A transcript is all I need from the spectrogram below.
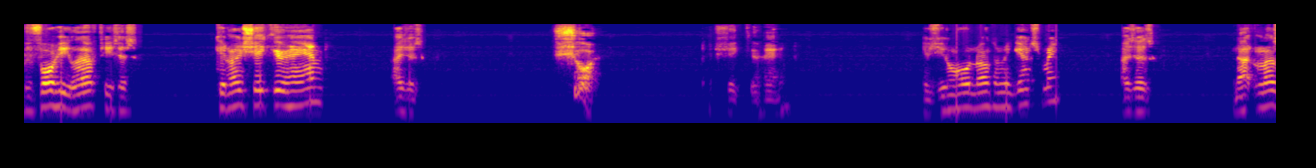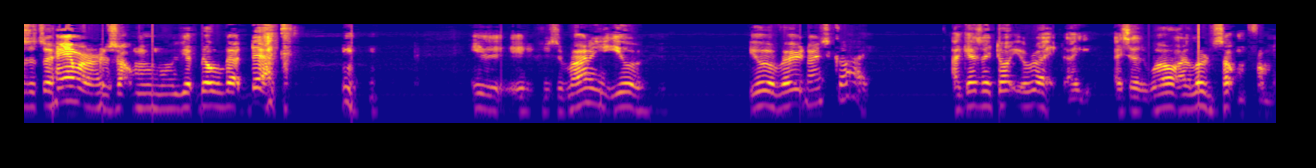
before he left, he says, Can I shake your hand? I says, Sure. I shake your hand. Says, You don't hold nothing against me? I says, Not unless it's a hammer or something when we get building that deck. he, he said, Ronnie, you're, you're a very nice guy. I guess I taught you right. I, I said, Well, I learned something from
